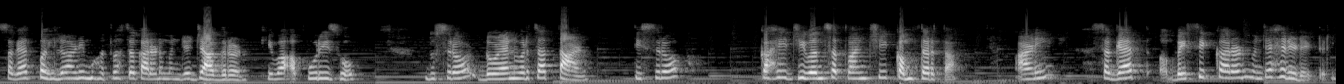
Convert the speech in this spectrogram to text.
सगळ्यात पहिलं आणि महत्त्वाचं कारण म्हणजे जागरण किंवा अपुरी झोप. दुसरं डोळ्यांवरचा ताण. तिसरं काही जीवनसत्वांची कमतरता. आणि सगळ्यात बेसिक कारण म्हणजे हेरिडेटरी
